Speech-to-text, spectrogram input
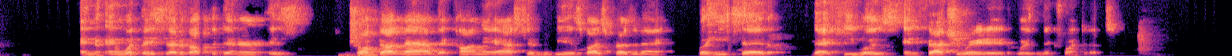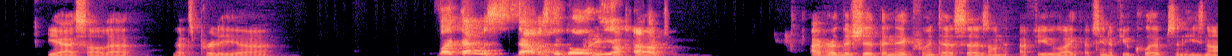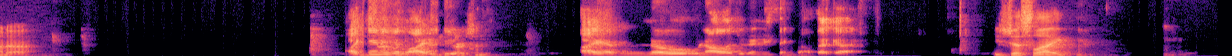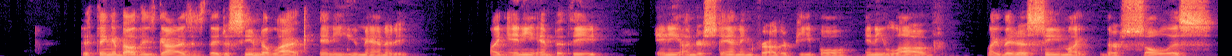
And and what they said about the dinner is Trump got mad that Kanye asked him to be his vice president, but he said that he was infatuated with Nick Fuentes. Yeah, I saw that. That's pretty uh like that was that was the goal of the entire I've heard the shit that Nick Fuentes says on a few like I've seen a few clips and he's not a I can't even lie to you. Person. I have no knowledge of anything about that guy. He's just like the thing about these guys is they just seem to lack any humanity, like any empathy, any understanding for other people, any love. Like they just seem like they're soulless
